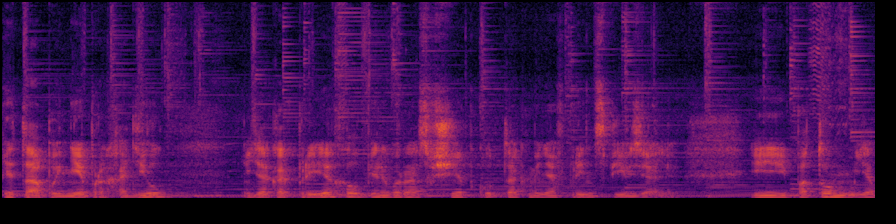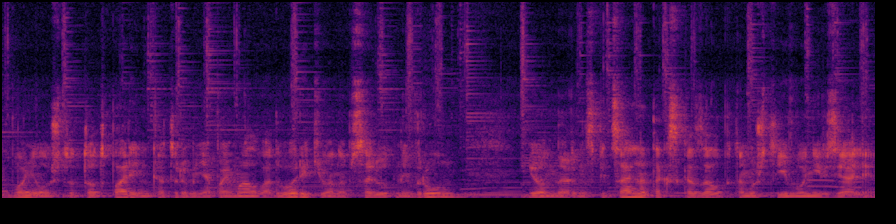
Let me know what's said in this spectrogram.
этапы не проходил. Я как приехал первый раз в Щепку, так меня, в принципе, и взяли. И потом я понял, что тот парень, который меня поймал во дворике, он абсолютный врун. И он, наверное, специально так сказал, потому что его не взяли.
